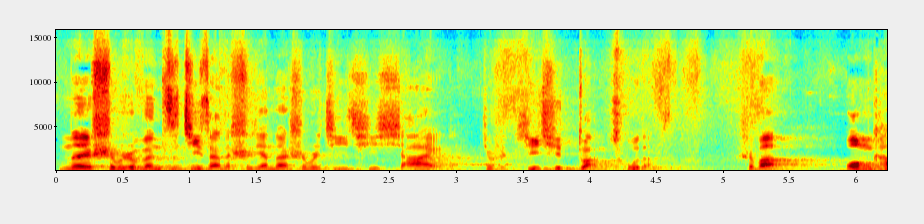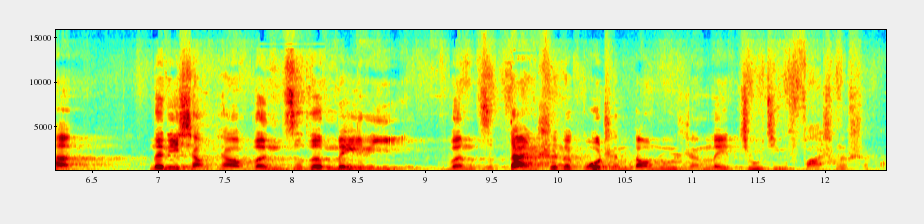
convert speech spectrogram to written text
那是不是文字记载的时间段是不是极其狭隘的？就是极其短促的，是吧？我们看，那你想一下，文字的魅力，文字诞生的过程当中，人类究竟发生了什么？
